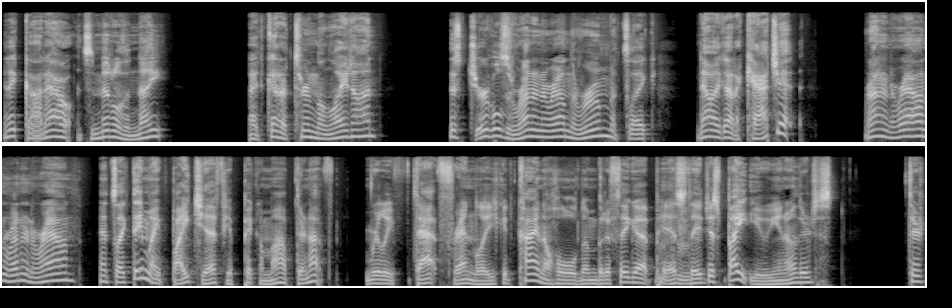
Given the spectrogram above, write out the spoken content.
And it got out. It's the middle of the night. I'd got to turn the light on. This gerbil's running around the room. It's like, now I got to catch it. Running around, running around. And it's like, they might bite you if you pick them up. They're not really that friendly. You could kind of hold them, but if they got pissed, Mhm. they just bite you. You know, they're just, they're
